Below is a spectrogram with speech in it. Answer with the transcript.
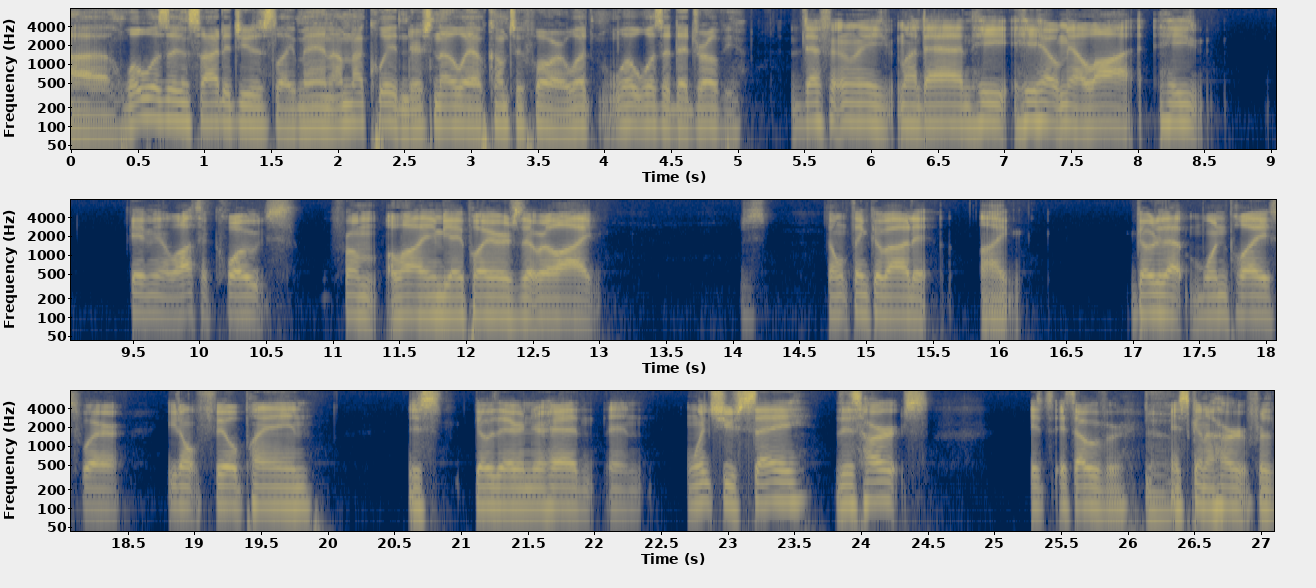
Uh, what was it inside of you? Just like, man, I'm not quitting. There's no way I've come too far. What what was it that drove you? Definitely, my dad. He he helped me a lot. He gave me lots of quotes from a lot of NBA players that were like, just don't think about it. Like, go to that one place where you don't feel pain. Just go there in your head, and once you say this hurts, it's it's over. Yeah. It's gonna hurt for.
